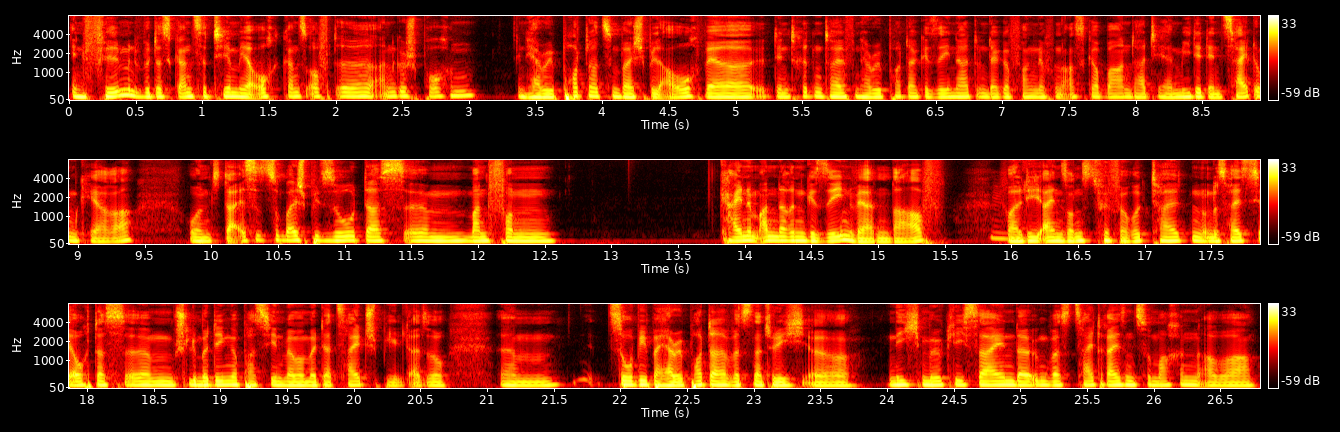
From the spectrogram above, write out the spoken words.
in Filmen wird das ganze Thema ja auch ganz oft äh, angesprochen. In Harry Potter zum Beispiel auch. Wer den dritten Teil von Harry Potter gesehen hat und der Gefangene von Azkaban, da hat die Hermine den Zeitumkehrer. Und da ist es zum Beispiel so, dass ähm, man von keinem anderen gesehen werden darf, weil die einen sonst für verrückt halten. Und das heißt ja auch, dass ähm, schlimme Dinge passieren, wenn man mit der Zeit spielt. Also ähm, so wie bei Harry Potter wird es natürlich äh, nicht möglich sein, da irgendwas Zeitreisen zu machen, aber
